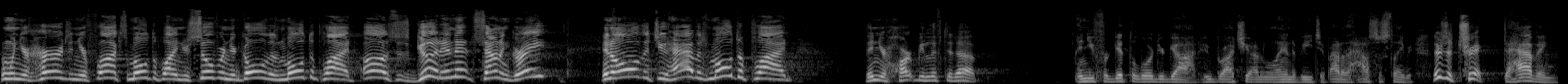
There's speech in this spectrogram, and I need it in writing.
And when your herds and your flocks multiply and your silver and your gold is multiplied, oh, this is good, isn't it? Sounding great and all that you have is multiplied, then your heart be lifted up and you forget the Lord your God who brought you out of the land of Egypt, out of the house of slavery. There's a trick to having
